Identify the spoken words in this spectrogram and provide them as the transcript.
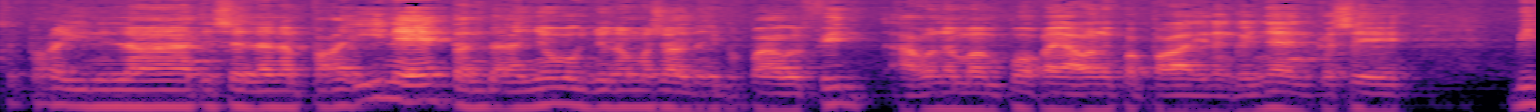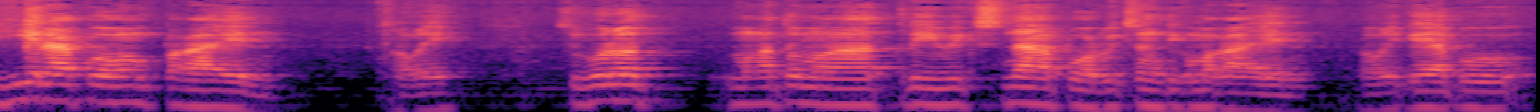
So, pakainin lang natin sila ng pakainin. Tandaan nyo, huwag nyo lang masyadong ipapower feed. Ako naman po, kaya ako nagpapakain ng ganyan. Kasi, bihira po ako magpakain. Okay? Siguro, mga to mga 3 weeks na, 4 weeks na hindi kumakain. Okay? Kaya po,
